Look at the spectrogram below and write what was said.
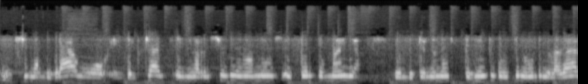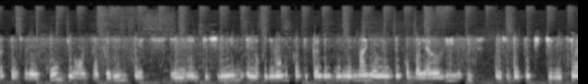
en Chilán de Bravo, en Telchac, en la región que llamamos Puerto Maya, donde tenemos pues mucho producto en Río Lagartos, en el Cuyo, en San Felipe, en, en en lo que llamamos capital del mundo maya, obviamente con Valladolid y por supuesto Chichen Itza,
